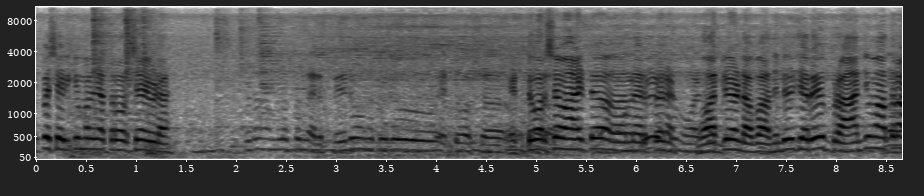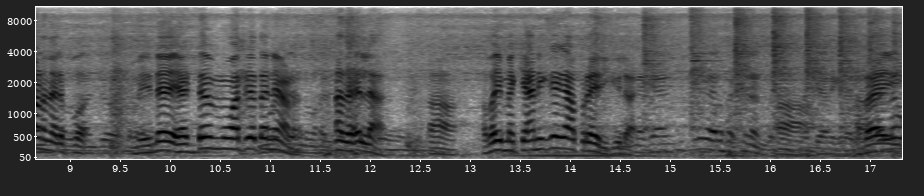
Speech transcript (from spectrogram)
ഇപ്പൊ ശരിക്കും പറഞ്ഞ എത്ര വർഷമായി ഇവിടെ? എട്ട് വർഷം എട്ട് വർഷമായിട്ട് നിരപ്പ് മൂവാറ്റുപുഴയുണ്ട് അപ്പൊ അതിന്റെ ഒരു ചെറിയ ബ്രാഞ്ച് മാത്രമാണ് നിരപ്പ്. ഇതിന്റെ ഹെഡ് മൂവാറ്റുപുഴ തന്നെയാണ്. അതല്ല. ആ. അപ്പൊ ഈ മെക്കാനിക്ക് വേറെ സെക്ഷൻ ഉണ്ട്. ആ. മെക്കാനിക്കൽ അപ്പൊ ഈ-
